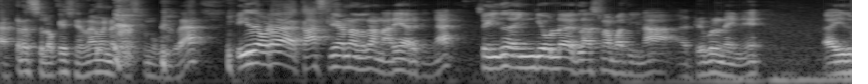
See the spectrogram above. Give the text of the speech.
அட்ரஸ் லொக்கேஷன் எல்லாமே நான் டிஸ்கவுண்ட் கொடுக்குறேன். இதை விட காஸ்ட்லியானதெல்லாம் நிறையா இருக்குங்க. ஸோ இது இங்கே உள்ள கிளாஸ்லாம் பார்த்தீங்கன்னா ட்ரிபிள் நைனு இது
